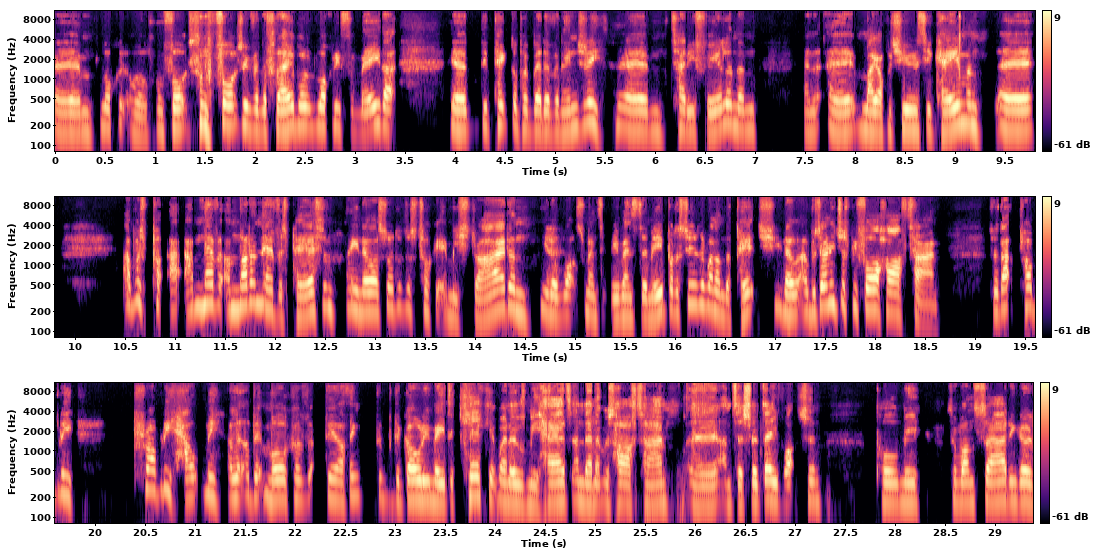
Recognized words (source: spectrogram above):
um, look, well, unfortunately, unfortunately for the player, but luckily for me, that know, they picked up a bit of an injury, um, Terry Phelan, and and uh, my opportunity came, and uh, I was I'm never I'm not a nervous person. You know, I sort of just took it in my stride, and you know what's meant to be meant to me. But as soon as I went on the pitch, you know, I was only just before half time, so that probably probably helped me a little bit more because you know, I think the, the, goalie made a kick, it went over my head, and then it was half time. Uh, and so Dave Watson pulled me to one side and go,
